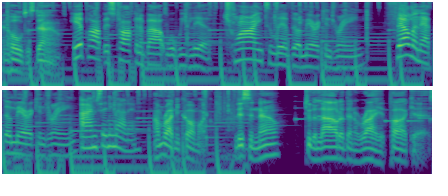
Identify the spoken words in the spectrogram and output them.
and holds us down. Hip hop is talking about what we live, trying to live the American dream, failing at the American dream. I'm Sidney Madden. I'm Rodney Carmichael. Listen now to the Louder Than a Riot podcast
